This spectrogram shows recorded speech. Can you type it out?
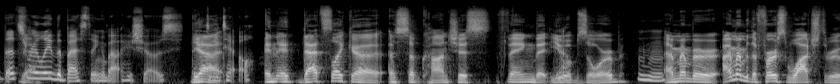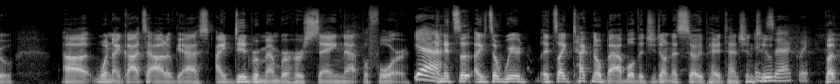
that's Yeah. really the best thing about his shows, the yeah, detail. and it that's like a, a subconscious thing that you absorb. Mm-hmm. I remember I remember the first watch through. Uh, when I got to Out of Gas, I did remember her saying that before. Yeah. and it's a it's a weird it's like techno babble that you don't necessarily pay attention to. Exactly. But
